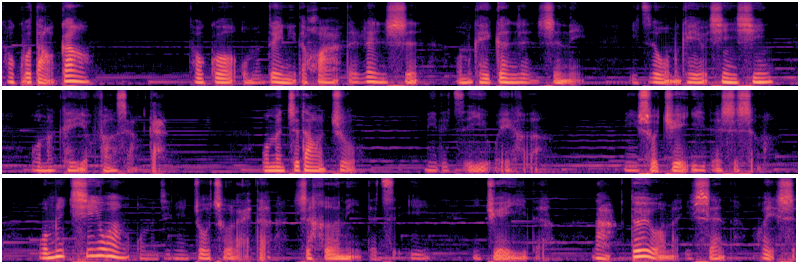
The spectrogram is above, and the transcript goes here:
透过祷告，透过我们对你的话的认识，我们可以更认识你，以致我们可以有信心。我们可以有方向感，我们知道主你的旨意为何，你所决意的是什么。我们希望我们今天做出来的是合你的旨意，你决意的，那对我们一生会是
